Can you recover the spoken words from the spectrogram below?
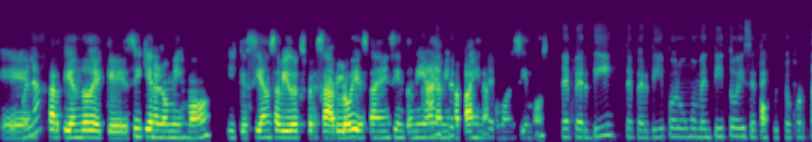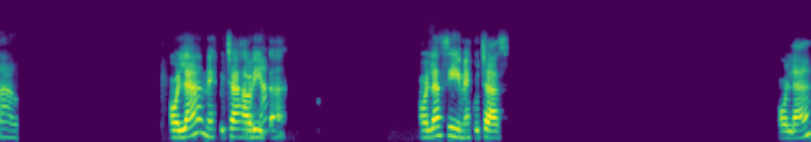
eh, partiendo de que sí quieren lo mismo y que sí han sabido expresarlo y están en sintonía en la misma página, como decimos. Te perdí, te perdí por un momentito y se te escuchó cortado. Hola, ¿me escuchas ahorita? Hola, sí, ¿me escuchas? Hola.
